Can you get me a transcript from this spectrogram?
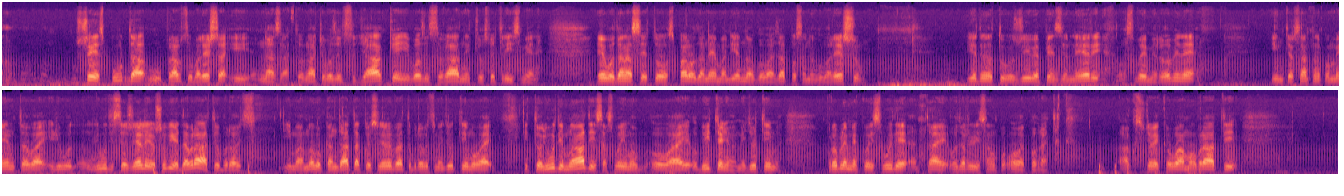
šest puta u pravcu Bareša i nazad. To znači vozili su đake i vozili su radnike u sve tri smjene. Evo danas je to spalo da nema nijednog ovaj, zaposlenog u Barešu. Jedino tu žive penzioneri od svoje mirovine, interesantno napomenuti, ovaj, ljudi, se žele još uvijek da vrate u Borovicu. Ima mnogo kandidata koji su žele vrati u Borovicu, međutim, ovaj, i to ljudi mladi sa svojim ovaj, obiteljima, međutim, problem je koji svude taj odrljivi samo ovaj povratak. Ako se čovjek ovamo obrati,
